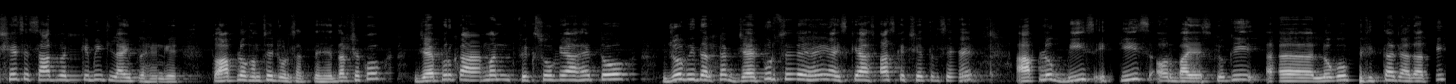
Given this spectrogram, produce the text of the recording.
छः से सात बजे के बीच लाइव रहेंगे। तो आप लोग हमसे जुड़ सकते हैं। दर्शकों जयपुर का आगमन फिक्स हो गया है तो जो भी दर्शक जयपुर से हैं या इसके आसपास के क्षेत्र से हैं आप लोग 20, 21 और 22 क्योंकि आ, लोगों की अधिकता ज़्यादा थी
